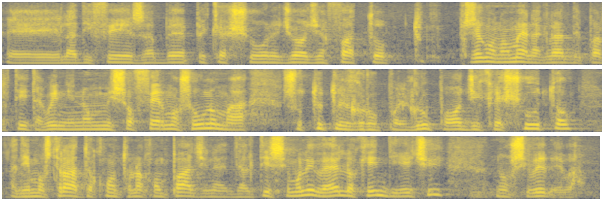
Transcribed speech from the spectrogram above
eh, la difesa, Beppe, Cascione, Giorgi hanno fatto secondo me una grande partita, quindi non mi soffermo su uno ma su tutto il gruppo, il gruppo oggi cresciuto, ha dimostrato contro una compagine di altissimo livello che in 10 non si vedeva.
